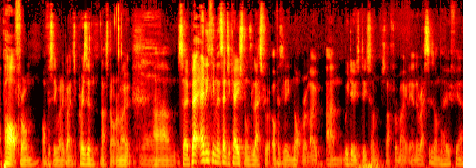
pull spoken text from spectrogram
Apart from obviously when I go into prison, that's not remote. Um, so, but anything that's educational is less obviously not remote. Um, we do do some stuff remotely, and the rest is on the hoof. Yeah.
